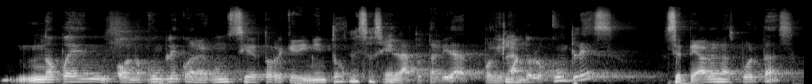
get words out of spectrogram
no pueden o no cumplen con algún cierto requerimiento en la totalidad. Porque cuando lo cumples, se te abren las puertas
